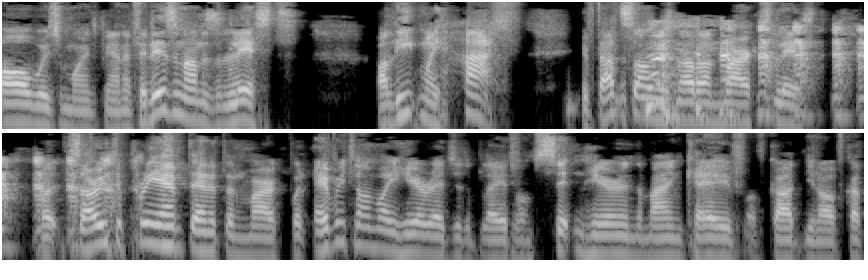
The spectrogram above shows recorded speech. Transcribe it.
always reminds me. And if it isn't on his list, I'll eat my hat if that song is not on Mark's list. But sorry to preempt anything, Mark, but every time I hear Edge of the Blade, if I'm sitting here in the man cave, I've got you know I've got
